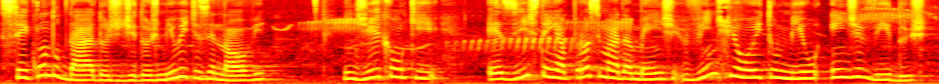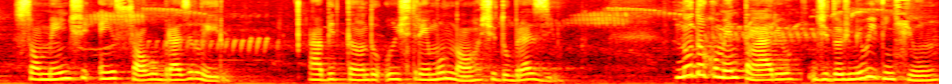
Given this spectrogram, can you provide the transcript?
Segundo dados de 2019, indicam que existem aproximadamente 28 mil indivíduos somente em solo brasileiro, habitando o extremo norte do Brasil. No documentário de 2021,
